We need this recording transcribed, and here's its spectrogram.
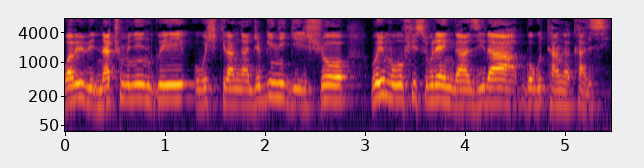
wa bibiri na cumi n'indwi ubushikiranganji bw'inyigisho buri mu bufise uburenganzira bwo gutanga akazi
